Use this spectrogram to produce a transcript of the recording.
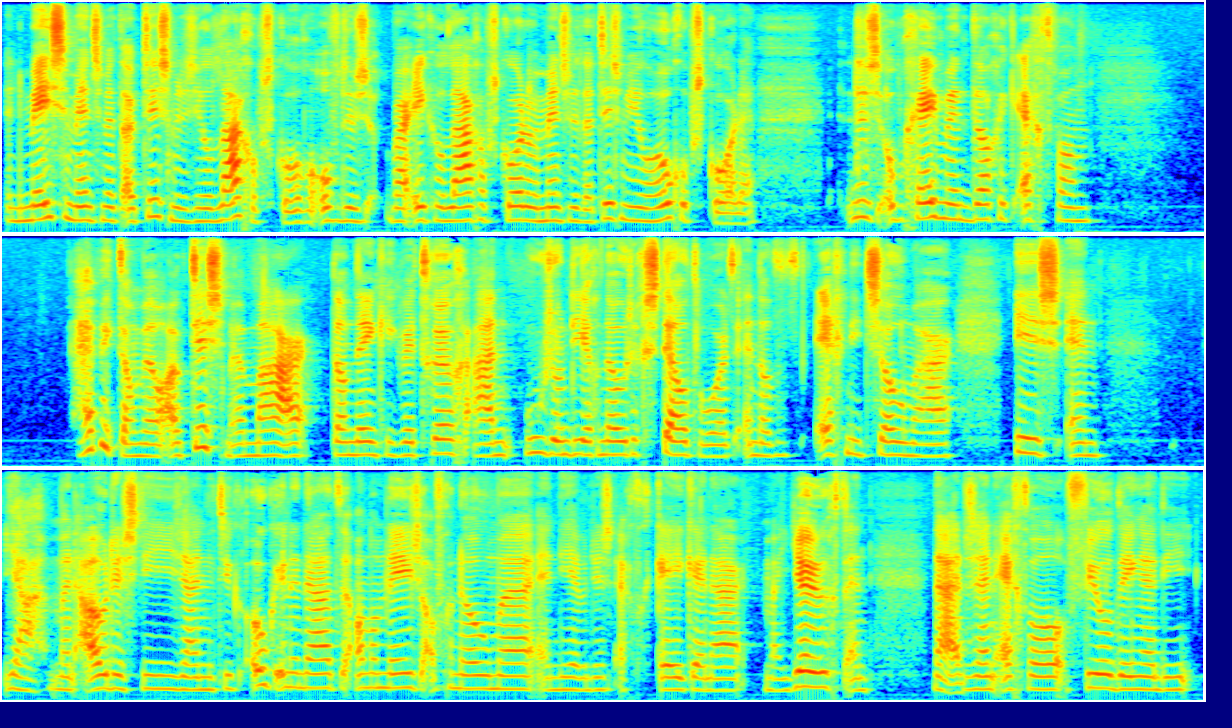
de meeste mensen met autisme dus heel laag op scoren. Of dus waar ik heel laag op scoorde, waar mensen met autisme heel hoog op scoorden. Dus op een gegeven moment dacht ik echt van, heb ik dan wel autisme? Maar dan denk ik weer terug aan hoe zo'n diagnose gesteld wordt. En dat het echt niet zomaar is. En ja, mijn ouders die zijn natuurlijk ook inderdaad de anamnese afgenomen. En die hebben dus echt gekeken naar mijn jeugd. En nou, er zijn echt wel veel dingen die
